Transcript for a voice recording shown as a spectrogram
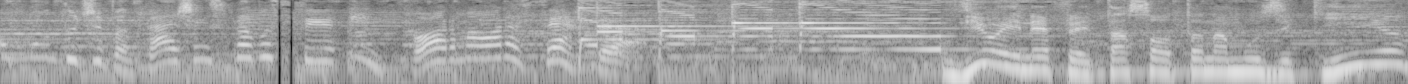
um mundo de vantagens pra você. Informa a hora certa. Viu aí, né, Frei? Tá soltando a musiquinha.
